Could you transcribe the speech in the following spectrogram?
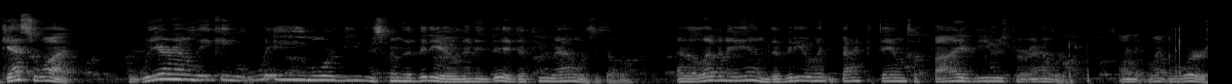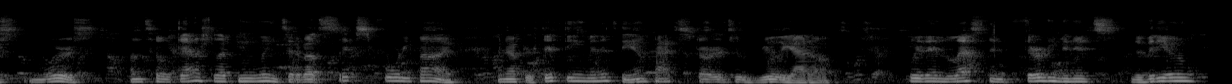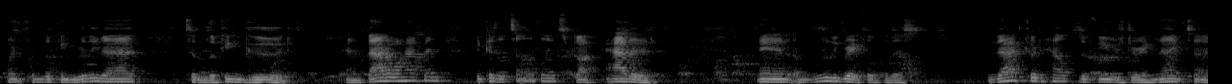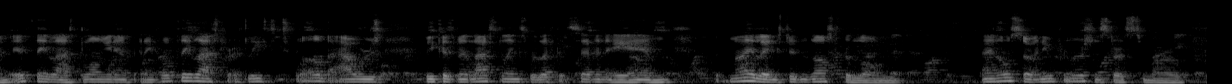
Guess what? We are now making way more views from the video than it did a few hours ago. At 11 a.m., the video went back down to 5 views per hour, and it went worse and worse, until Dash left new links at about 6.45, and after 15 minutes, the impact started to really add up. Within less than 30 minutes, the video went from looking really bad to looking good. And that all happened because a ton of links got added. And I'm really grateful for this. That could help the views during nighttime if they last long enough, and I hope they last for at least 12 hours, because my last links were left at 7 am, but my links didn't last for long. And also, a new promotion starts tomorrow.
